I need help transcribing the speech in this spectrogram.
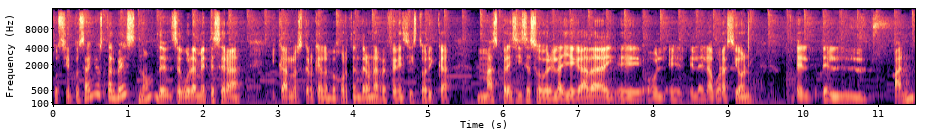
200 años tal vez, ¿no? seguramente será, y Carlos creo que a lo mejor tendrá una referencia histórica más precisa sobre la llegada eh, o la elaboración del, pan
